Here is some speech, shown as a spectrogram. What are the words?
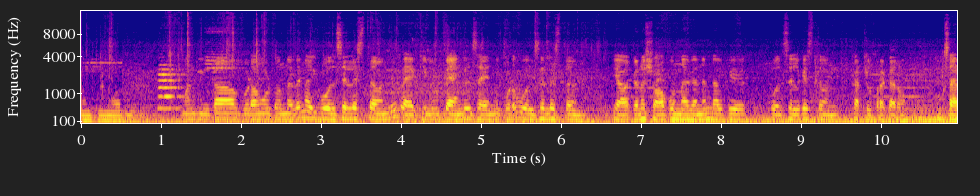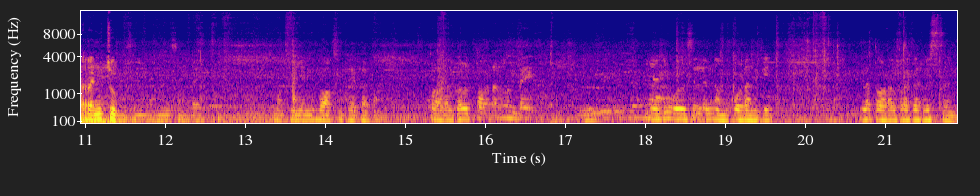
మనకి ఇంకా గుడమూట ఉన్నదండి అవి హోల్సేల్ ఇస్తామండి. ర్యాకీలు బ్యాంగిల్స్ అవన్నీ కూడా హోల్సేల్ ఇస్తామండి. ఎవరికైనా షాప్ ఉన్నా కానీ వాళ్ళకి హోల్సేల్గా ఇస్తామండి కట్టల ప్రకారం. ఒకసారి రండి చూపిస్తుంది ఉంటాయి. మాకు ఇవన్నీ బాక్స్ ప్రకారం. తోడలు కూడా తోటలు ఉంటాయి. ఇవన్నీ హోల్సేల్ అండి అమ్ముకోవడానికి ఇలా తోడల ప్రకారం ఇస్తాను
